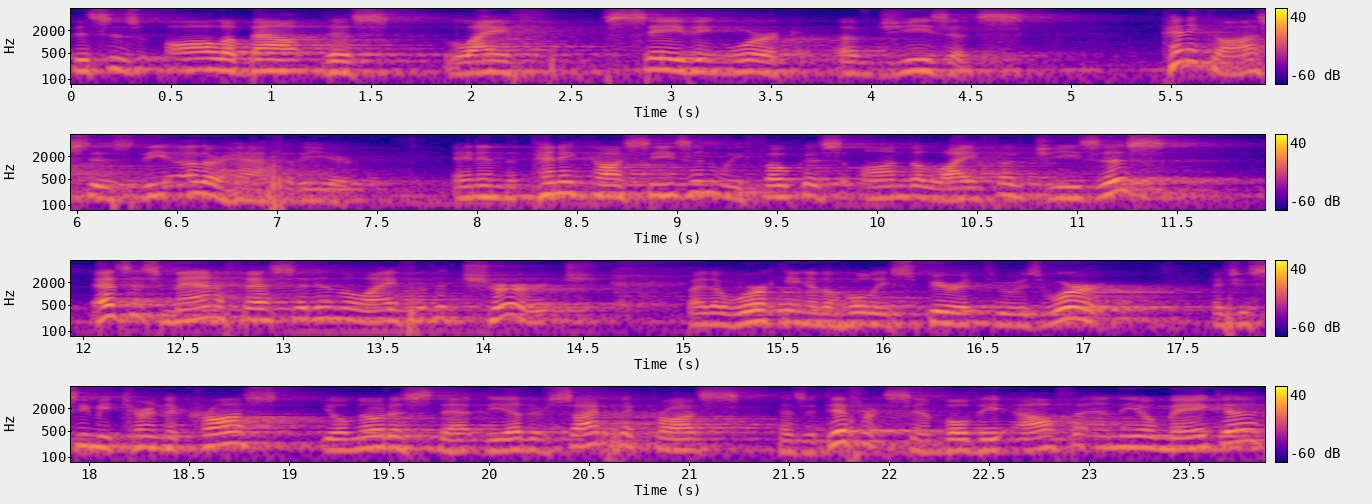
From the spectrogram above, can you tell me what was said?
this is all about this life saving work of Jesus. Pentecost is the other half of the year. And in the Pentecost season, we focus on the life of Jesus as it's manifested in the life of the church by the working of the Holy Spirit through His Word. As you see me turn the cross, you'll notice that the other side of the cross has a different symbol, the Alpha and the Omega,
